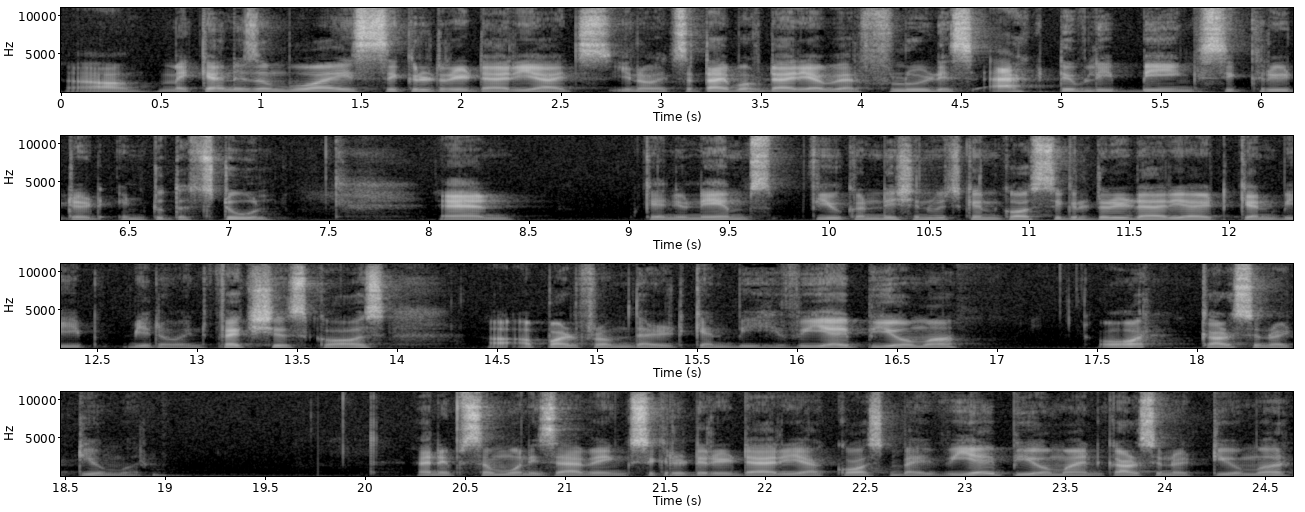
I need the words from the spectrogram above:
Uh, mechanism wise secretory diarrhea it's you know it's a type of diarrhea where fluid is actively being secreted into the stool. And can you name few conditions which can cause secretory diarrhea? It can be you know infectious cause. Uh, apart from that it can be VIPoma or carcinoid tumor. And if someone is having secretory diarrhea caused by VIPoma and carcinoid tumor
